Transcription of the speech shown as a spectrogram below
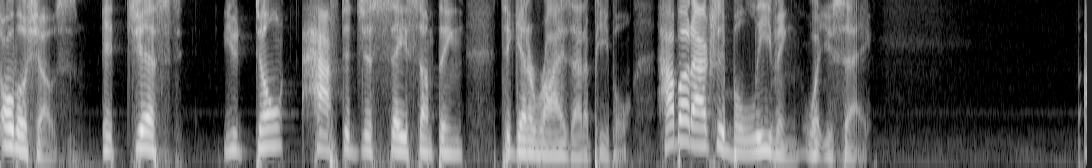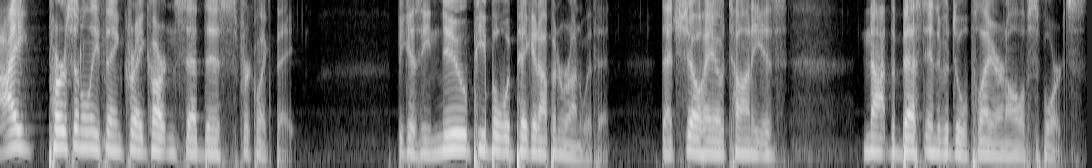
all those shows. It just you don't have to just say something to get a rise out of people. How about actually believing what you say? I personally think craig carton said this for clickbait because he knew people would pick it up and run with it that shohei ohtani is not the best individual player in all of sports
